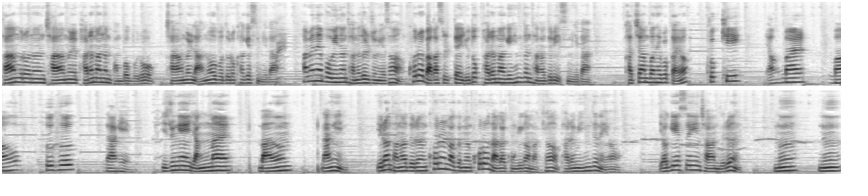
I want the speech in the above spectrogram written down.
다음으로는 자음을 발음하는 방법으로 자음을 나누어 보도록 하겠습니다. 화면에 보이는 단어들 중에서 코를 막았을 때 유독 발음하기 힘든 단어들이 있습니다. 같이 한번 해볼까요? 쿠키, 양말, 마음, 흐흐, 낭인. 이 중에 양말, 마음, 낭인 이런 단어들은 코를 막으면 코로 나갈 공기가 막혀 발음이 힘드네요. 여기에 쓰인 자음들은 무, 느,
